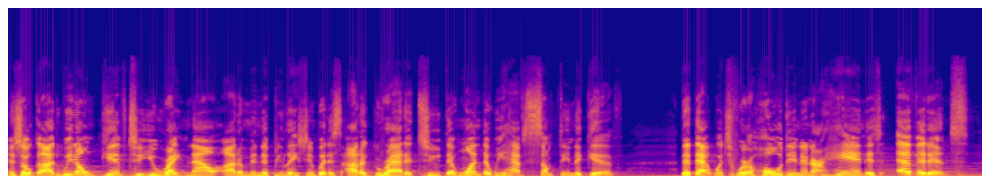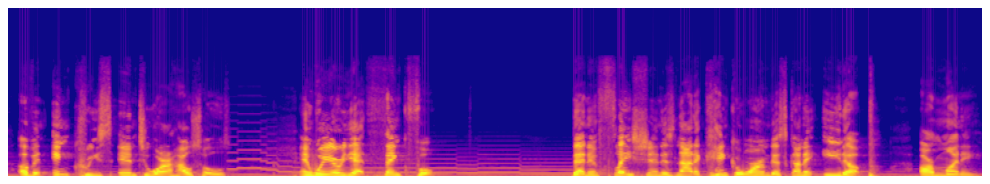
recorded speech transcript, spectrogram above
And so, God, we don't give to you right now out of manipulation, but it's out of gratitude that one, that we have something to give, that that which we're holding in our hand is evidence of an increase into our households. And we are yet thankful that inflation is not a cankerworm that's going to eat up our money.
